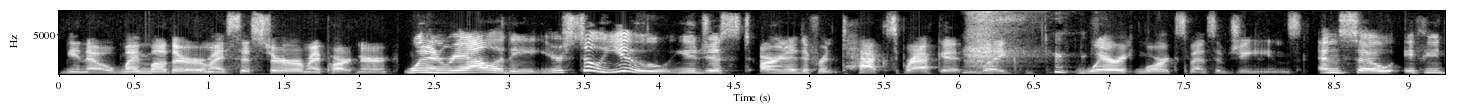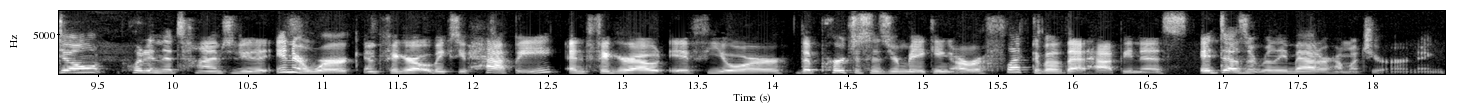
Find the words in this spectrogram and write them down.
you know my mother or my sister or my partner. When in reality you're still you you just are in a different tax bracket like wearing more expensive jeans. And so if you don't put in the time to do the inner work and figure out what makes you happy and figure out if your the purchases you're making are reflective of that happiness it doesn't really matter how much you're earning.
